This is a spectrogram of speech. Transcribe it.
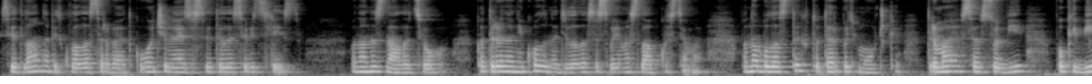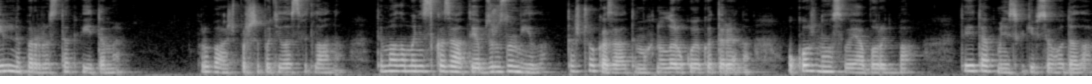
Світлана відклала серветку, очі в неї засвітилися від сліз. Вона не знала цього. Катерина ніколи не ділилася своїми слабкостями. Вона була з тих, хто терпить мовчки, тримає все в собі, поки біль не переросте квітами. Пробач, прошепотіла Світлана. Ти мала мені сказати, я б зрозуміла. Та що казати, махнула рукою Катерина. У кожного своя боротьба. Ти і так мені скільки всього дала.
